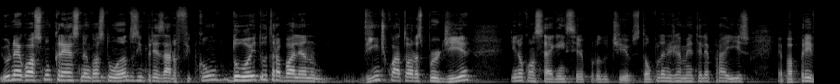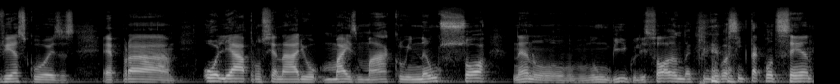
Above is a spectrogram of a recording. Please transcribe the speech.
E o negócio não cresce, o negócio não anda, os empresários ficam doidos trabalhando 24 horas por dia e não conseguem ser produtivos. Então, o planejamento ele é para isso, é para prever as coisas, é para olhar para um cenário mais macro e não só né, no, no umbigo, ali, só naquele negocinho que está acontecendo.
